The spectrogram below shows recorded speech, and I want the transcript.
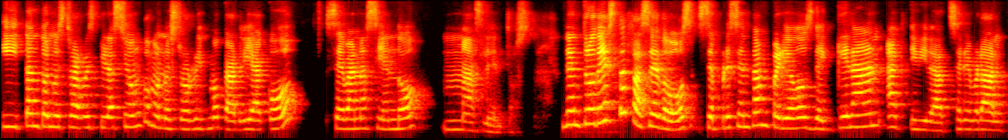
y tanto nuestra respiración como nuestro ritmo cardíaco se van haciendo más lentos. Dentro de esta fase 2 se presentan periodos de gran actividad cerebral,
